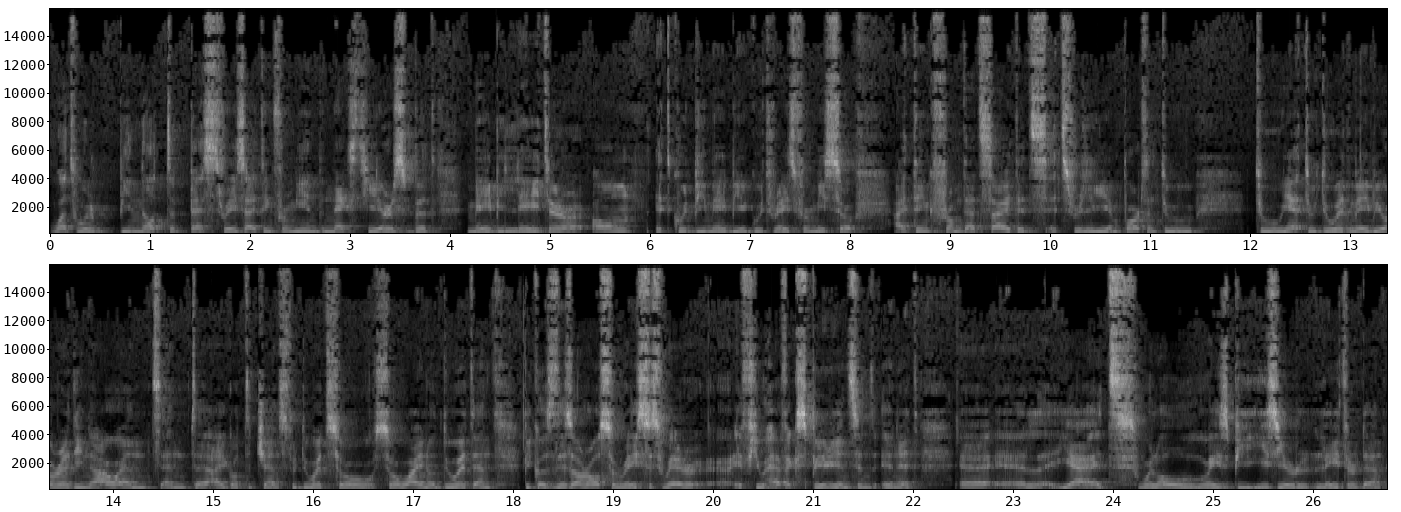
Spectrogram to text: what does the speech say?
what will be not the best race I think for me in the next years, but maybe later on it could be maybe a good race for me. So I think from that side, it's it's really important to to yeah to do it maybe already now and and uh, I got the chance to do it so so why not do it? And because these are also races where uh, if you have experience in, in it uh, yeah it will always be easier later then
